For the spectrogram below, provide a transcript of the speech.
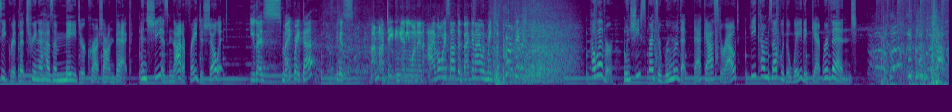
secret that Trina has a major crush on Beck, and she is not afraid to show it. You guys might break up because I'm not dating anyone, and I've always thought that Beck and I would make the perfect. However, when she spreads a rumor that Beck asked her out, he comes up with a way to get revenge.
